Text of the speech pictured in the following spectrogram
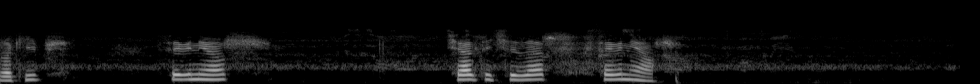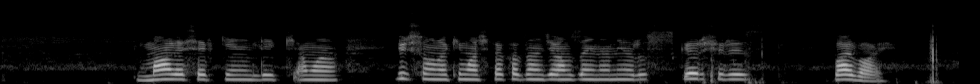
Rakip seviniyor. Chelsea'çiler seviniyor. Maalesef yenildik ama bir sonraki maçta kazanacağımıza inanıyoruz. Görüşürüz. Bye bye.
